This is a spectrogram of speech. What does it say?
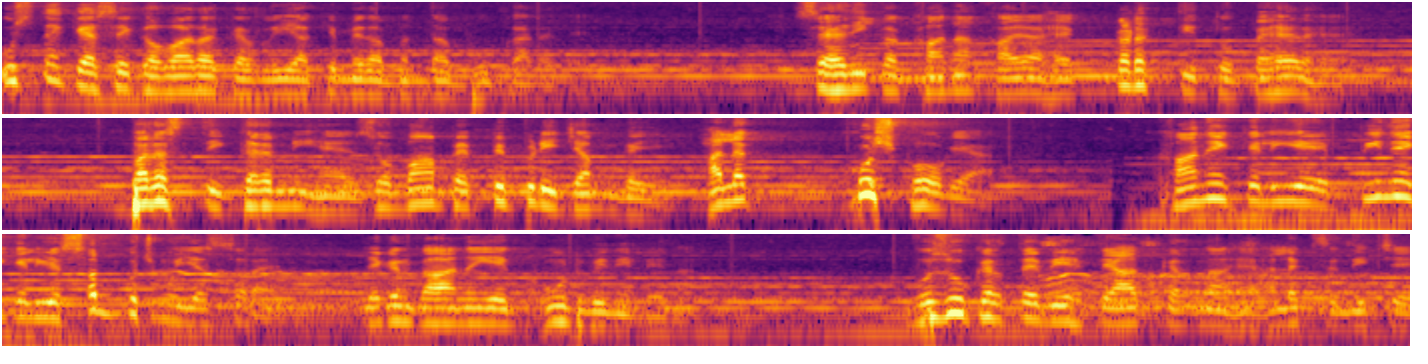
उसने कैसे गवारा कर लिया कि मेरा बंदा भूखा रहे? शहरी का खाना खाया है, कड़कती दोपहर है। बरसती गर्मी है ज़ुबान पे पिपड़ी जम गई, हलक खुश्क हो गया। खाने के लिए, पीने के लिए सब कुछ मुयसर है, लेकिन कहा, नहीं, एक घूट भी नहीं लेना। वज़ू करते भी एहतियात करना है, हलक से नीचे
